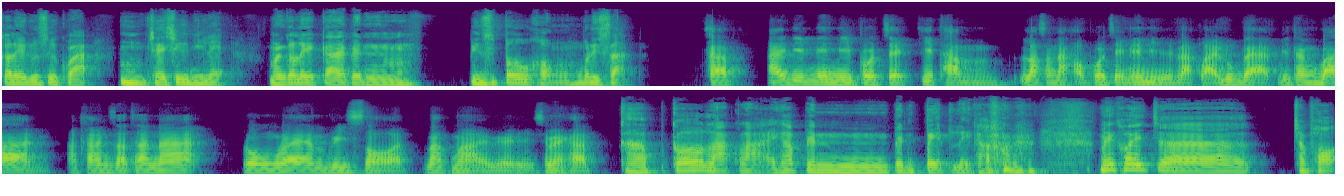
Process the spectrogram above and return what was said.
ก็เลยรู้สึกว่า อืมใช้ชื่อนี้แหละ มันก็เลยกลายเป็น principle ของบริษัทครับ i d i n นี่มีโปรเจกต์ที่ทำลักษณะของโปรเจกต์นี่มีหลากหลายรูปแบบมีทั้งบ้าน อาคารสาธารณะ โรงแรม รีสอร์ทมากมายเลยใช่ไหมครับ ครับ ก็หลากหลายครับเป็นเป็นเป็ดเลยครับ ไม่ค่อยจะเฉพาะ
